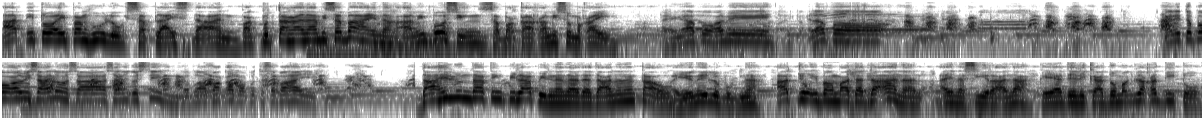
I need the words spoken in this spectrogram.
at ito ay panghulog sa plaisdaan. Pagpunta nga namin sa bahay ng aming bossing, sa bangka kami sumakay. Ayun nga po kami. Hello po. Ganito po kami sa ano, sa San Agustin. Nababangka papunta sa bahay. Dahil yung dating pilapil na nadadaanan ng tao, ayun ay lubog na. At yung ibang madadaanan ay nasira na. Kaya delikado maglakad dito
